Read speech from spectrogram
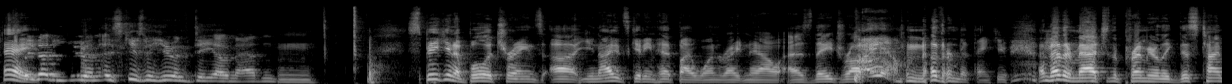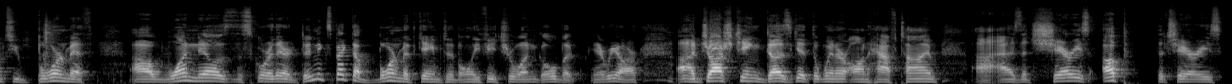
hey, you and excuse me, you and Dio Maddin. Mm. Speaking of bullet trains, uh, United's getting hit by one right now as they drop Bam! another. Thank you, another match in the Premier League. This time to Bournemouth. Uh, one 0 is the score there. Didn't expect a Bournemouth game to only feature one goal, but here we are. Uh, Josh King does get the winner on halftime uh, as the Cherries up the Cherries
